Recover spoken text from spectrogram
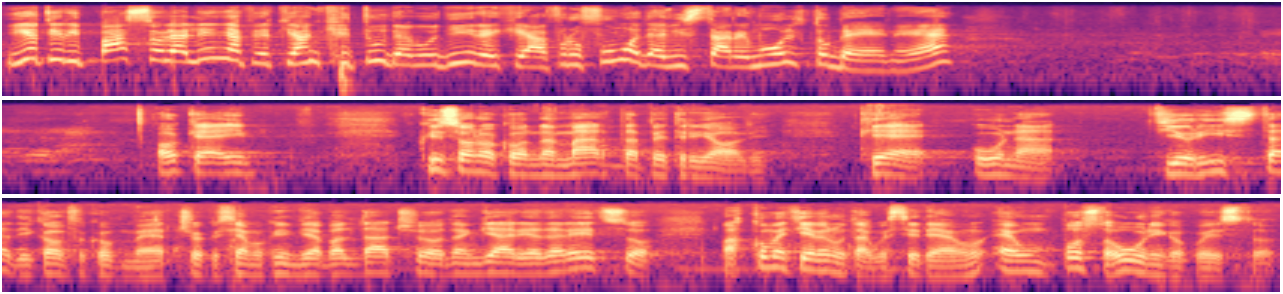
io ti ripasso la linea perché anche tu devo dire che a profumo devi stare molto bene. Eh? Ok, qui sono con Marta Petrioli che è una fiorista di Confcommercio, che siamo qui in via Baldaccio d'Anghiari ad Arezzo, ma come ti è venuta questa idea? È un posto unico questo?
